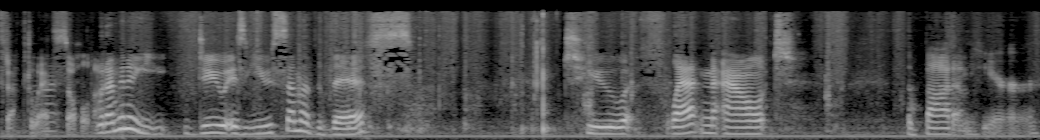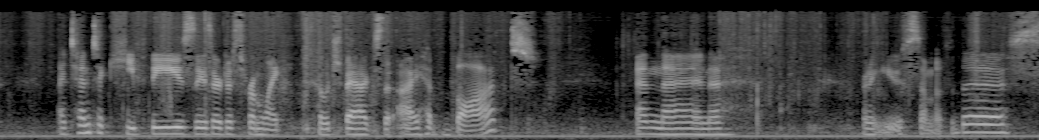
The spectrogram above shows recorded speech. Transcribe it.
stuffed with. So hold on. What I'm going to do is use some of this to flatten out the bottom here. I tend to keep these. These are just from like coach bags that I have bought. And then I'm going to use some of this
